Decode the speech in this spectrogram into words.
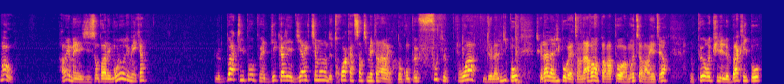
Wow Ah oui, mais ils sont pas les mollo, les mecs. Hein. Le bac lipo peut être décalé directement de 3-4 cm en arrière. Donc on peut foutre le poids de la lipo. Parce que là, la lipo est en avant par rapport à moteur variateur. On peut reculer le bac lipo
